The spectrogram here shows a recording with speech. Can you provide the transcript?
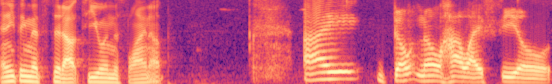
anything that stood out to you in this lineup? I don't know how I feel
